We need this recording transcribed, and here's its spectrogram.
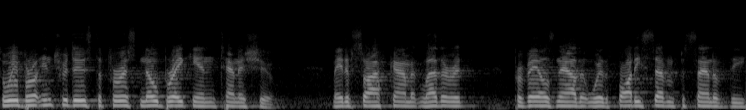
So we introduced the first no break-in tennis shoe. Made of soft garment leather, it prevails now that we're the 47% of the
